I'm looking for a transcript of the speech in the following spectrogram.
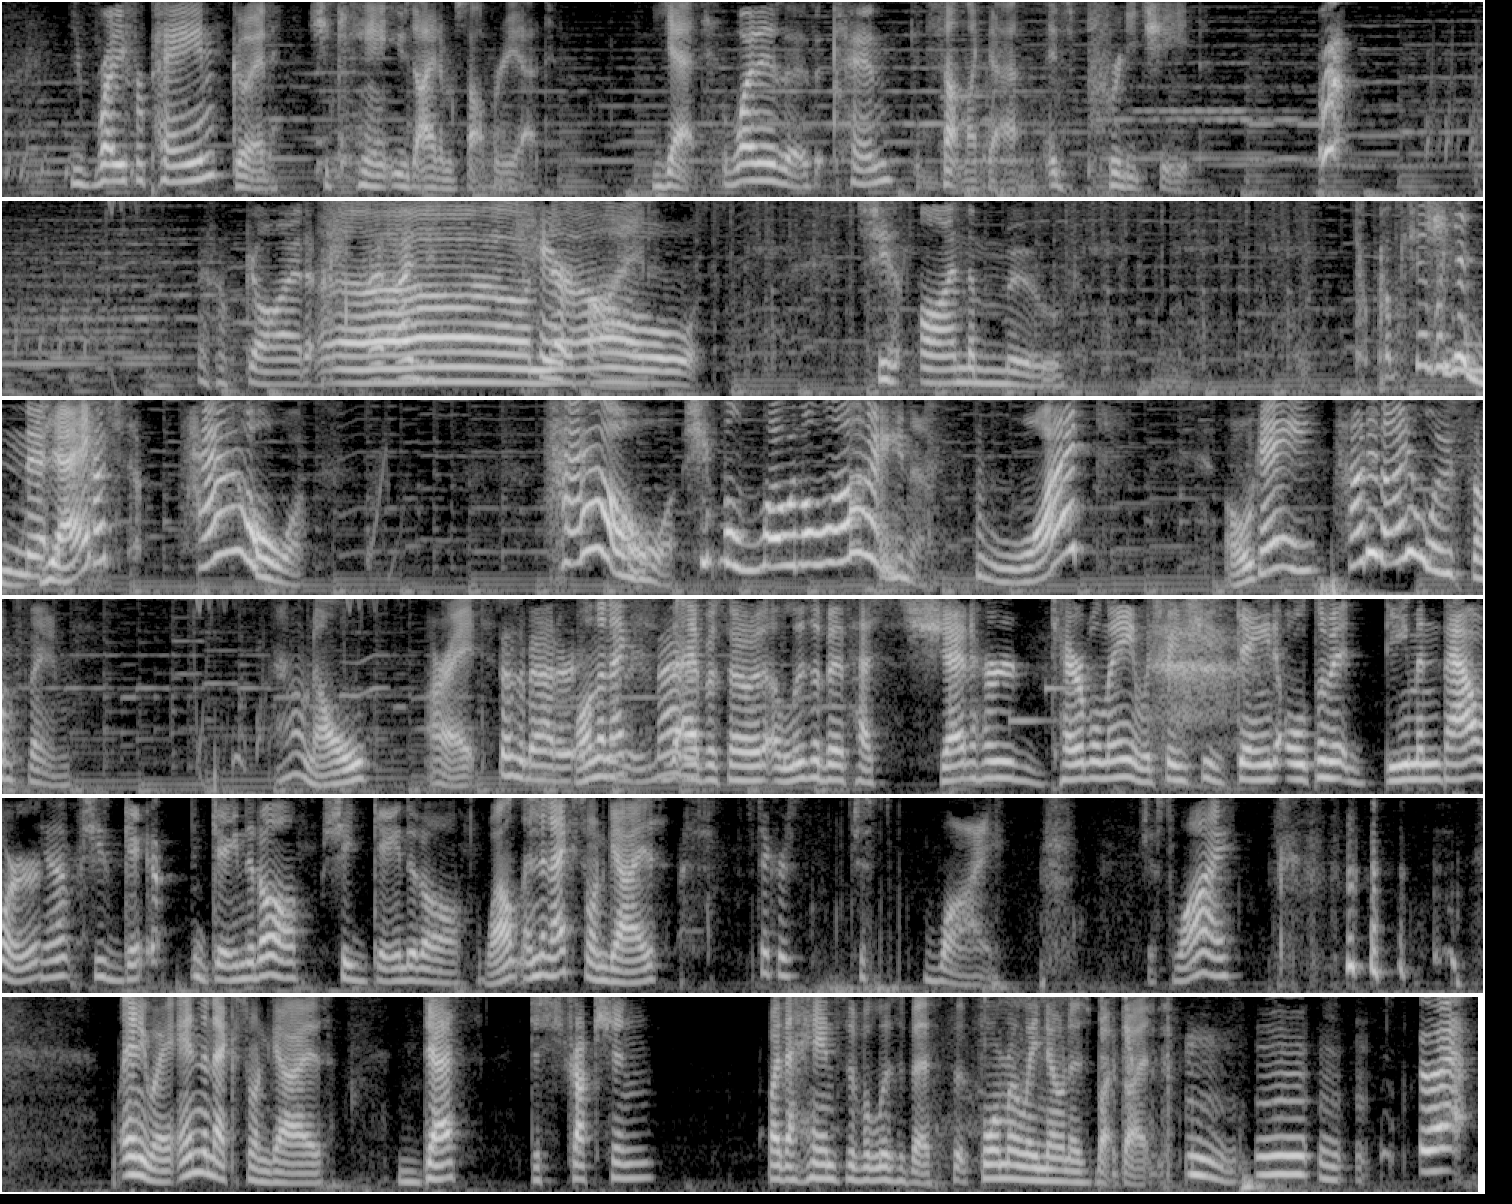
You ready for pain? Good. She can't use item stopper yet. Yet. What is it? Is it ten? It's something like that. It's pretty cheap. Oh God. I, I'm just Oh, terrified. no. She's on the move. She's She's in debt? How? How? She's below the line. What? Okay. How did I lose something? I don't know. All right. Doesn't matter. Well, in the next episode, Elizabeth has shed her terrible name, which means she's gained ultimate demon power. Yep, she's ga- gained it all. She gained it all. Well, in the next one, guys, Stickers. Just why? Just why? Anyway, in the next one, guys, death, destruction by the hands of Elizabeth, formerly known as Butt Butt. Mm, mm, mm, ah!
